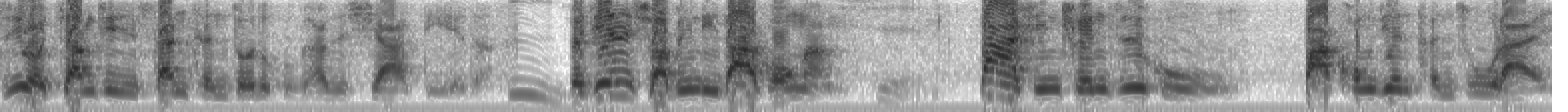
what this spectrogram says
只有将近三成多的股票是下跌的。嗯，所以今天是小兵立大功啊，是大型全资股把空间腾出来，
